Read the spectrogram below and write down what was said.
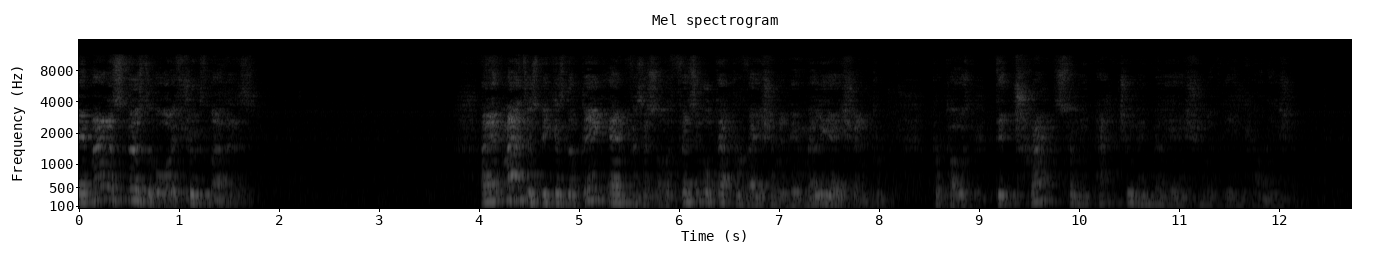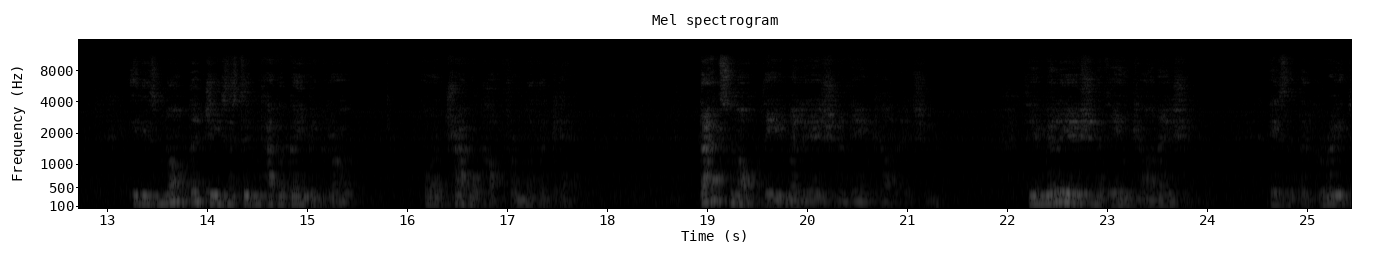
It matters, first of all, if truth matters. And it matters because the big emphasis on the physical deprivation and humiliation pr- proposed detracts from the actual humiliation of the incarnation. It is not that Jesus didn't have a baby grow or a travel cot for Mothercare. That's not the humiliation of the incarnation. The humiliation of the incarnation is that the great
